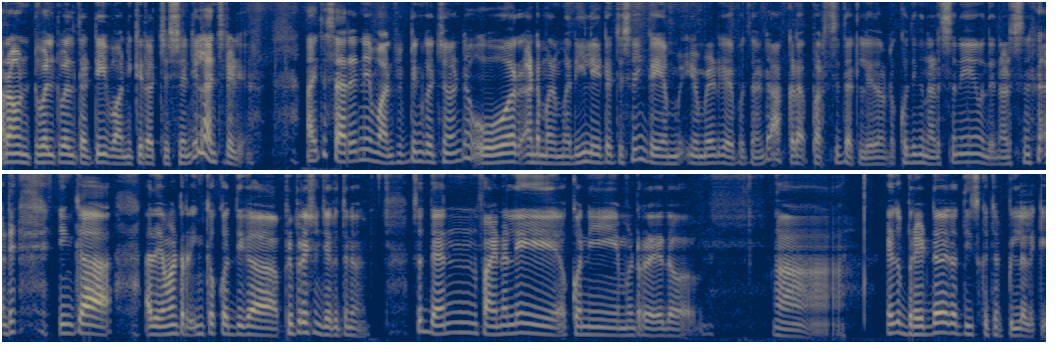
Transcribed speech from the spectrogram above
అరౌండ్ ట్వెల్వ్ ట్వెల్వ్ థర్టీ వన్కి వచ్చేసేయండి లంచ్ రెడీ. అయితే సరే నేను వన్ ఫిఫ్టీన్కి వచ్చామంటే ఓవర్ అంటే మరి మరీ లేట్ వచ్చేసి ఇంకా ఇమ్మీడియట్గా అయిపోతుంది అంటే అక్కడ పరిస్థితి అట్లా లేదంట. కొద్దిగా నడుస్తూనే ఉంది నడుస్తూనే అంటే ఇంకా అది ఏమంటారు ఇంకా కొద్దిగా ప్రిపరేషన్ జరుగుతూనే ఉంది. సో దెన్ ఫైనల్లీ కొన్ని ఏమంటారు ఏదో ఏదో బ్రెడ్ ఏదో తీసుకొచ్చారు పిల్లలకి.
